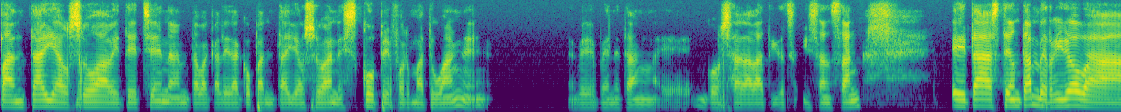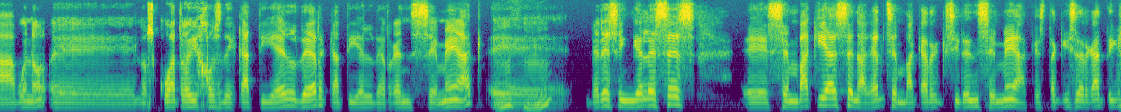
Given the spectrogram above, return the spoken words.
pantalla osoa betetzen, antabakalerako pantalla osoan, eskope formatuan, eh? Benetan e, gozada bat izan zen. Eta aste honetan berriro, ba, bueno, e, los cuatro hijos de Katy Elder, Katy Elderren semeak, uh -huh. e, berez ingelesez, e, zenbakia zen agertzen bakarrik ziren semeak, ez dakiz ergatik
